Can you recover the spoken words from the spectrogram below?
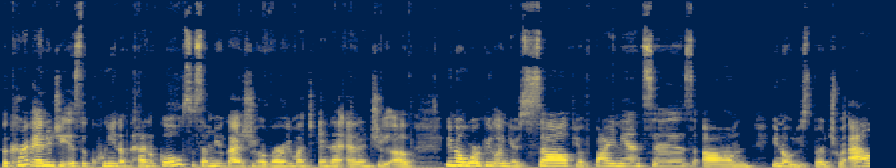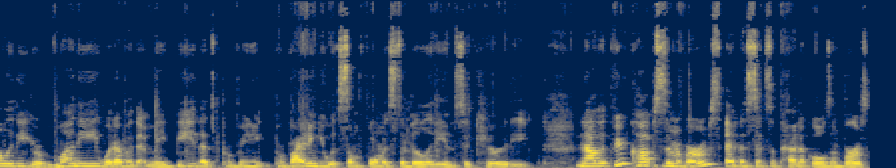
The current energy is the Queen of Pentacles. So some of you guys, you are very much in that energy of, you know, working on yourself, your finances, um, you know, your spirituality, your money, whatever that may be that's providing, providing you with some form of stability and security. Now, the Three Cups is in reverse and the Six of Pentacles in reverse.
